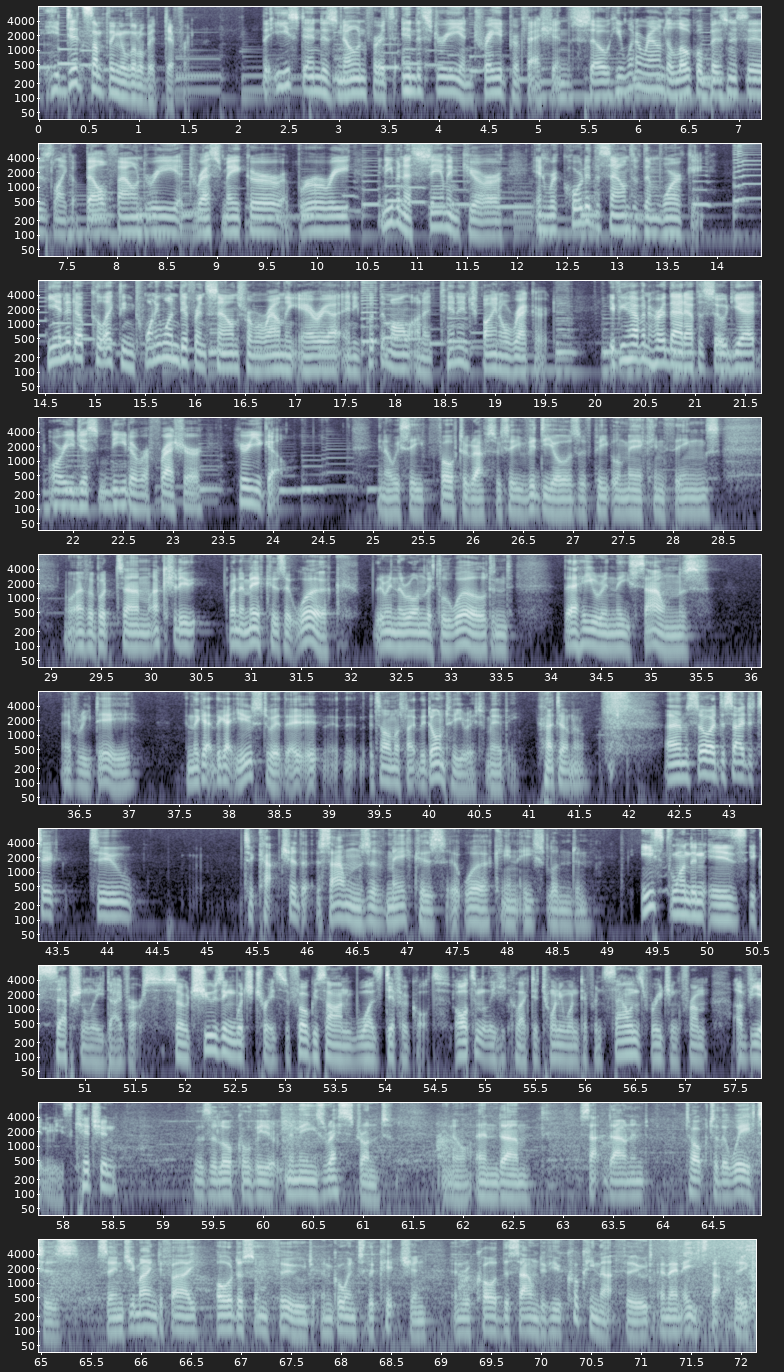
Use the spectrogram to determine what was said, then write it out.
he did something a little bit different. The East End is known for its industry and trade professions, so he went around to local businesses like a bell foundry, a dressmaker, a brewery, and even a salmon curer and recorded the sounds of them working. He ended up collecting 21 different sounds from around the area and he put them all on a 10 inch vinyl record. If you haven't heard that episode yet, or you just need a refresher, here you go. You know, we see photographs, we see videos of people making things, whatever. But um, actually, when a maker's at work, they're in their own little world and they're hearing these sounds every day, and they get they get used to it. It- it- it's almost like they don't hear it. Maybe I don't know. Um, so I decided to to to capture the sounds of makers at work in East London. East London is exceptionally diverse, so choosing which trades to focus on was difficult. Ultimately, he collected 21 different sounds, ranging from a Vietnamese kitchen there's a local Vietnamese restaurant, you know, and um, sat down and talked to the waiters, saying, "Do you mind if I order some food and go into the kitchen and record the sound of you cooking that food and then eat that food?"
